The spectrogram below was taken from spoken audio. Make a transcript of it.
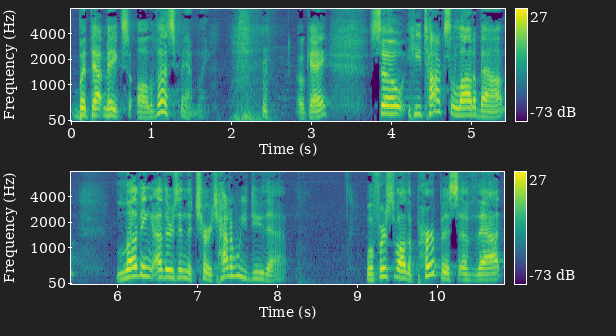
But that makes all of us family. okay? So he talks a lot about loving others in the church. How do we do that? Well, first of all, the purpose of that,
